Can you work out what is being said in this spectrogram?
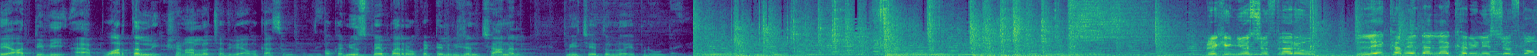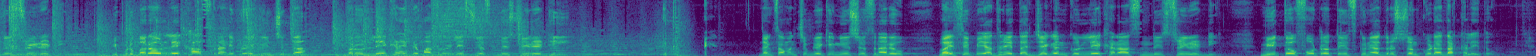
అదే RTV app వార్తల్ని క్షణాల్లో చదివే అవకాశం ఉంటుంది. ఒక న్యూస్ పేపర్ ఒక టెలివిజన్ ఛానల్ మీ చేతుల్లో ఎప్పుడు ఉంటాయి. బ్రేకింగ్ న్యూస్ చూస్తున్నారు. లేఖ మీద లేఖ రిలీజ్ చేస్తోంది శ్రీరెడ్డి. ఇప్పుడు మరో లేఖాస్త్రాన్ని ప్రయోగించిందా? మరో లేఖనైతే మాత్రం రిలీజ్ చేస్తుంది శ్రీరెడ్డి. దానికి సంబంధించి బ్రేకింగ్ న్యూస్ చూస్తున్నారు. వైసీపీ అధినేత జగన్కు లేఖ రాసింది శ్రీరెడ్డి. మీతో ఫోటో తీసుకునే అదృష్టం కూడా దక్కలేదు.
